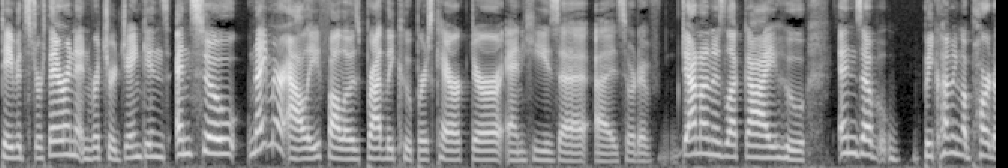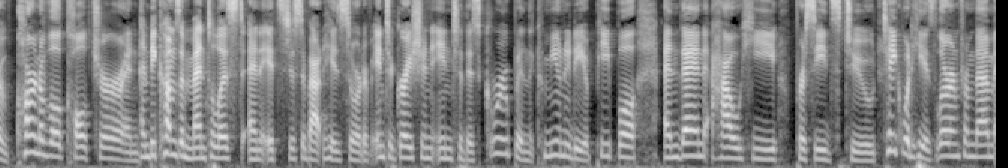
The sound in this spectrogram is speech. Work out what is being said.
David Strathairn and Richard Jenkins. And so Nightmare Alley follows Bradley Cooper's character, and he's a, a sort of down on his luck guy who ends up becoming a part of carnival culture and, and becomes a mentalist. And it's just about his sort of integration into this group and the community of people. And then how he proceeds to take what he has learned from them.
